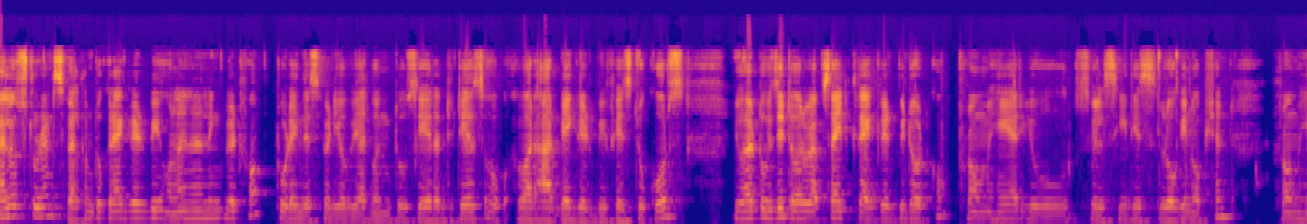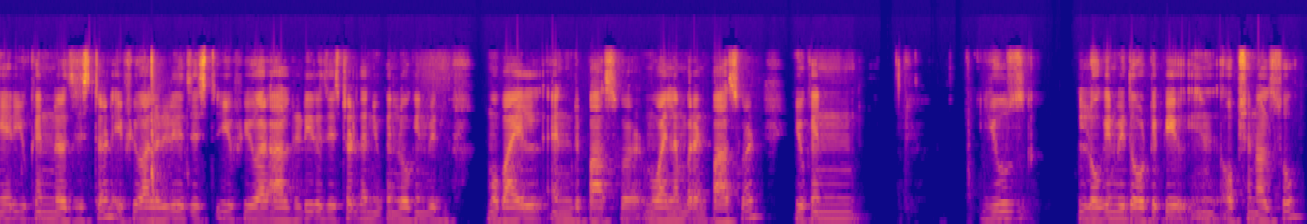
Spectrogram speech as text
Hello students, welcome to Crack Grade B online learning platform. Today in this video we are going to share details of our RBI Grade B phase 2 course. You have to visit our website crackgradeb.com. From here you will see this login option. From here you can register. If you already register, if you are already registered, then you can log in with mobile and password, mobile number and password. You can use login with the OTP option also.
